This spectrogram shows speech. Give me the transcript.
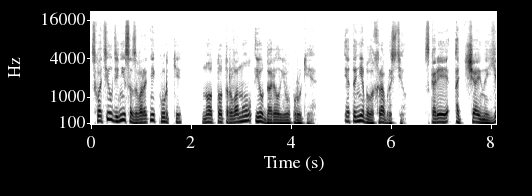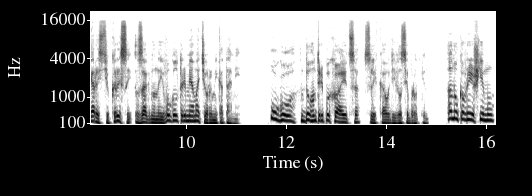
схватил Дениса за воротник куртки, но тот рванул и ударил его по руке. Это не было храбростью скорее отчаянной яростью крысы, загнанной в угол тремя матерыми котами. «Ого, да он трепыхается!» — слегка удивился Бродкин. «А ну-ка врежь ему!»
